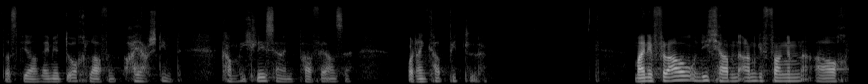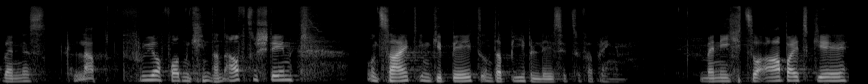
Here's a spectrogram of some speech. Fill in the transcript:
dass wir, wenn wir durchlaufen, ah ja, stimmt, komm, ich lese ein paar Verse oder ein Kapitel. Meine Frau und ich haben angefangen, auch wenn es klappt, früher vor den Kindern aufzustehen und Zeit im Gebet und der Bibellese zu verbringen. Wenn ich zur Arbeit gehe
